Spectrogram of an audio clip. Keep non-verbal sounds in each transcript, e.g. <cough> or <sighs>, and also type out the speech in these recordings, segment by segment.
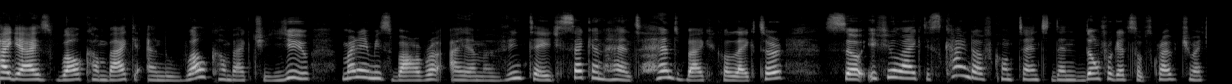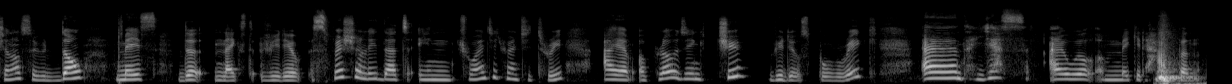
Hi guys, welcome back and welcome back to you. My name is Barbara. I am a vintage second-hand handbag collector. So if you like this kind of content, then don't forget to subscribe to my channel so you don't miss the next video. Especially that in 2023, I am uploading two videos per week. And yes, I will make it happen.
